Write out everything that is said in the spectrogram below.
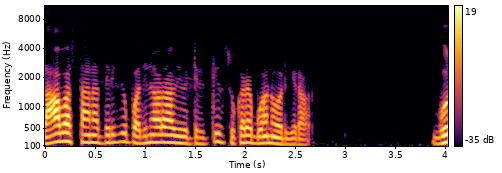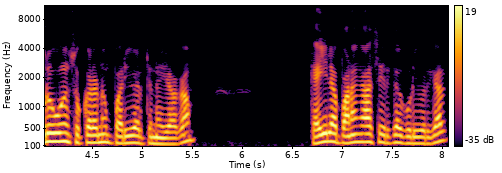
லாபஸ்தானத்திற்கு பதினோராவது வீட்டிற்கு சுக்கரபகவான் வருகிறார். குருவும் சுக்கரனும் பரிவர்த்தனை யோகம். கையில் பணங்காசு இருக்கக்கூடியவர்கள்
